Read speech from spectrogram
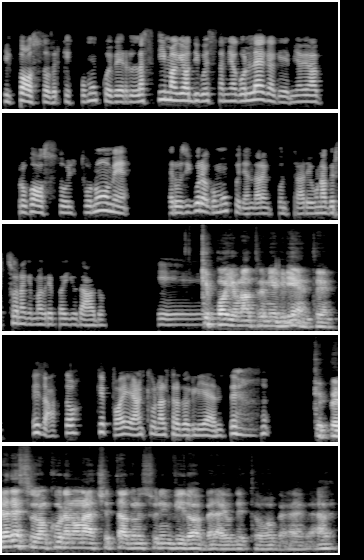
il posto, perché comunque per la stima che ho di questa mia collega che mi aveva proposto il tuo nome, ero sicura comunque di andare a incontrare una persona che mi avrebbe aiutato. che E... poi è un'altra mia cliente, Esatto, che poi è anche un'altra tua cliente. che per adesso ancora non ha accettato nessun invito, vabbè dai, ho detto, vabbè,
